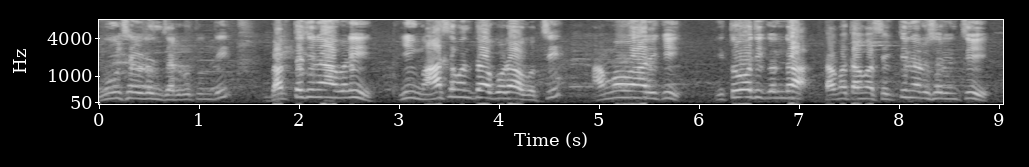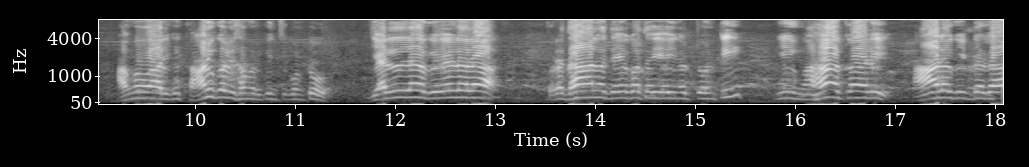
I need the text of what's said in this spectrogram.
మూసేయడం జరుగుతుంది. భక్త జనాభని ఈ మాసమంతా కూడా వచ్చి అమ్మవారికి ఇతోధికంగా తమ తమ శక్తిని అనుసరించి అమ్మవారికి కానుకలు సమర్పించుకుంటూ ఎల్ల వేళల ప్రధాన దేవత అయినటువంటి ఈ మహాకాళి ఆడబిడ్డగా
